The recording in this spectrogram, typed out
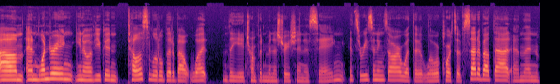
Um, and wondering, you know, if you can tell us a little bit about what the Trump administration is saying its reasonings are, what the lower courts have said about that, and then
